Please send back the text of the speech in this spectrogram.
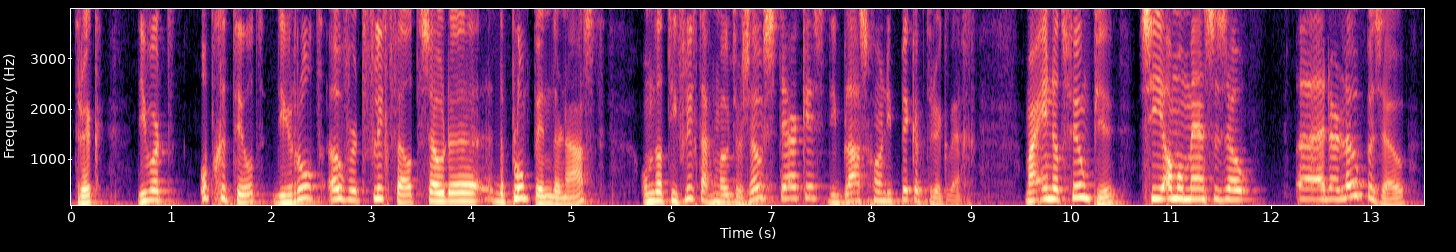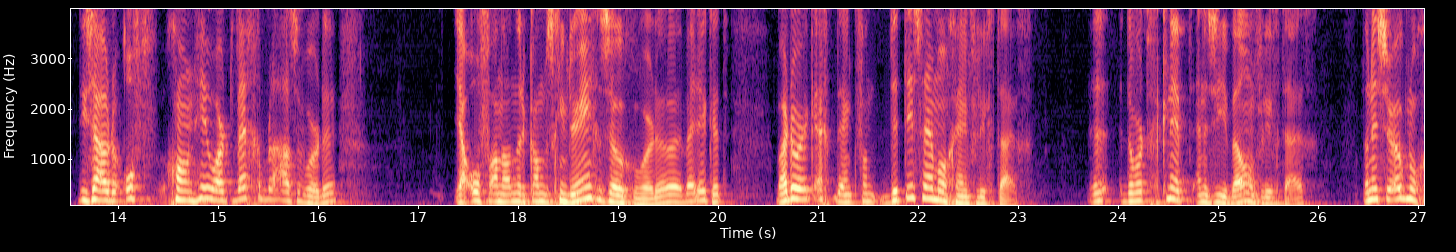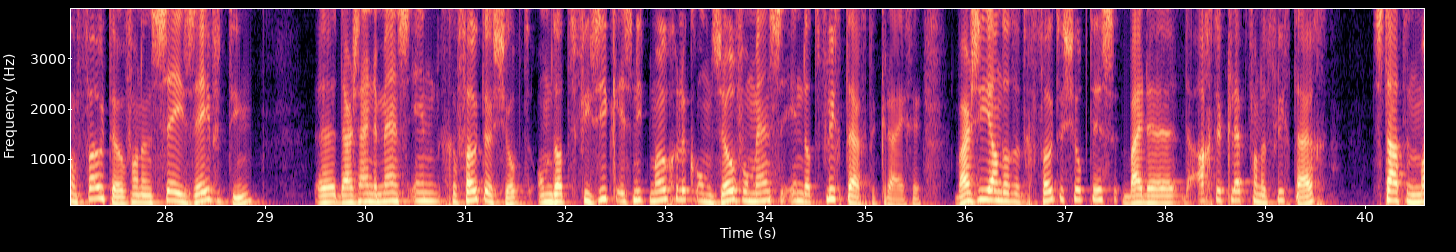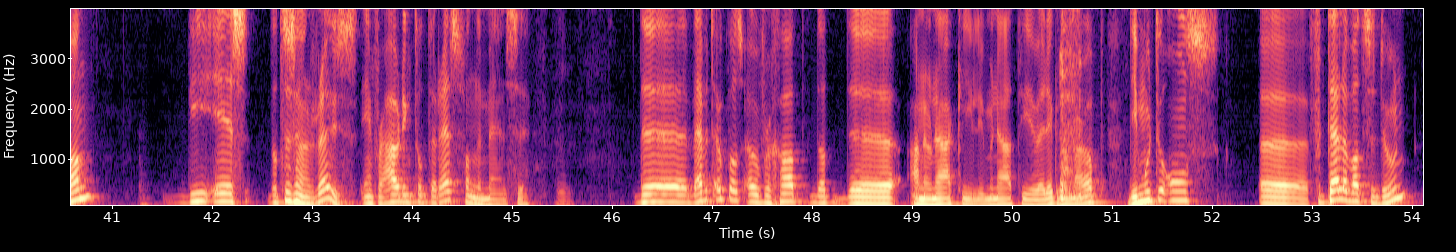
truck die wordt opgetild. Die rolt over het vliegveld zo de, de plomp in ernaast. Omdat die vliegtuigmotor zo sterk is, die blaast gewoon die pick-up truck weg. Maar in dat filmpje zie je allemaal mensen zo eh, daar lopen zo. Die zouden of gewoon heel hard weggeblazen worden. Ja, of aan de andere kant misschien erin gezogen worden, weet ik het. Waardoor ik echt denk van, dit is helemaal geen vliegtuig. Dus er wordt geknipt en dan zie je wel een vliegtuig. Dan is er ook nog een foto van een C-17. Eh, daar zijn de mensen in gefotoshopt. Omdat fysiek is niet mogelijk om zoveel mensen in dat vliegtuig te krijgen. Waar zie je aan dat het gefotoshopt is? Bij de, de achterklep van het vliegtuig staat een man. Die is, dat is een reus in verhouding tot de rest van de mensen. De, we hebben het ook wel eens over gehad dat de Anunnaki, Illuminati, weet ik nog maar op, die moeten ons eh, vertellen wat ze doen,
